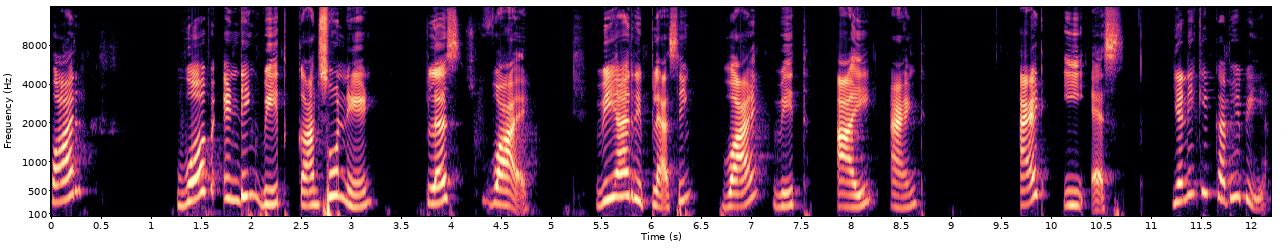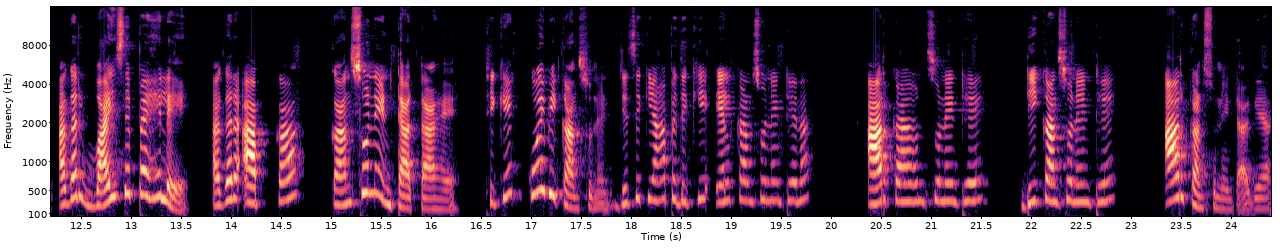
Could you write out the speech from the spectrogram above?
For verb ending with consonant Y we are replacing Y with I and add E S यानी कि कभी भी अगर वाई से पहले अगर आपका कॉन्सोनेंट आता है, ठीक है? कोई भी कॉन्सोनेंट जैसे कि यहाँ पे देखिए एल कॉन्सोनेंट है ना आर कॉन्सोनेंट है डी कॉन्सोनेंट है आर कॉन्सोनेंट आ गया।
